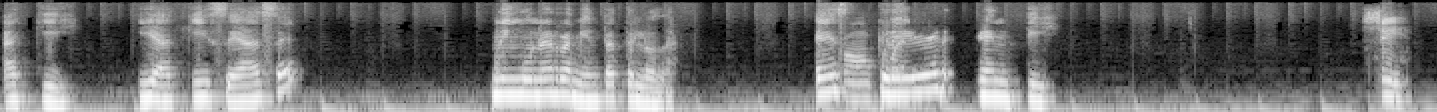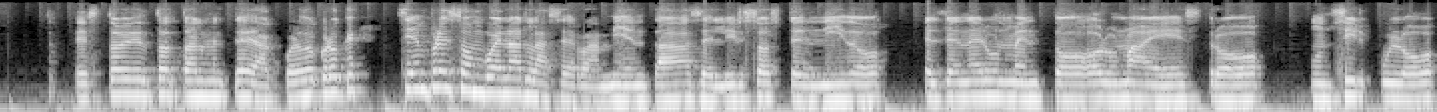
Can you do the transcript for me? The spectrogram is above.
aquí y aquí se hace, ninguna herramienta te lo da. Es creer en ti. Sí, estoy totalmente de acuerdo. Creo que siempre son buenas las herramientas, el ir sostenido, el tener un mentor, un maestro, un círculo,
